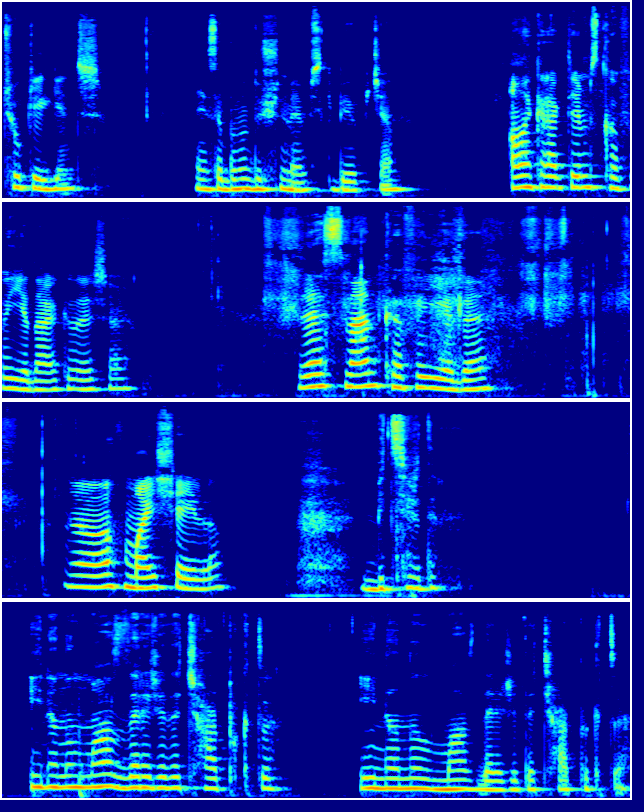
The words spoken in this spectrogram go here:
Çok ilginç. Neyse bunu düşünmemiş gibi yapacağım. Ana karakterimiz kafayı yedi arkadaşlar. Resmen kafayı yedi. Ah, my Sheila. Bitirdim. İnanılmaz derecede çarpıktı. İnanılmaz derecede çarpıktı.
